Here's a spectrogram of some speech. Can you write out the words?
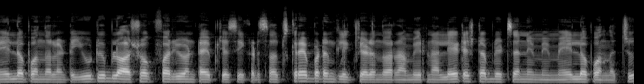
మెయిల్లో పొందాలంటే యూట్యూబ్లో అశోక్ ఫర్ యూ అని టైప్ చేసి ఇక్కడ సబ్స్క్రైబ్ బటన్ క్లిక్ చేయడం ద్వారా మీరు నా లేటెస్ట్ అప్డేట్స్ అన్ని మీ మెయిల్లో పొందొచ్చు.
